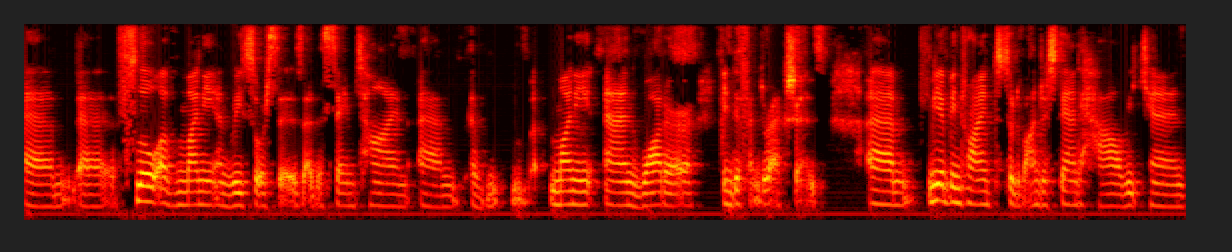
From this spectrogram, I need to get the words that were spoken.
um, uh, flow of money and resources at the same time, um, money and water in different directions. Um, we have been trying to sort of understand how we can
